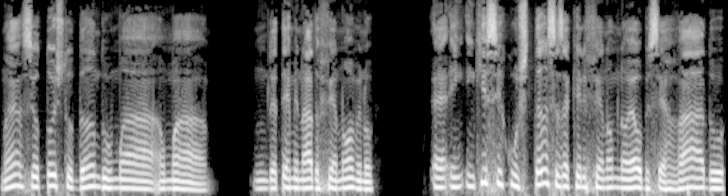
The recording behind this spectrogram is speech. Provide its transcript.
Né? Se eu estou estudando uma, uma, um determinado fenômeno, é, em, em, que circunstâncias aquele fenômeno é observado,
